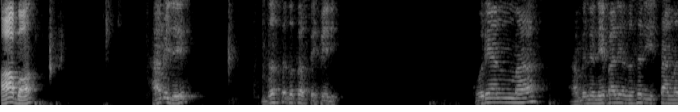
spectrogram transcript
अब हामीले जस्तोको तस्तै फेरि कोरियनमा हामीले नेपालीमा जसरी स्थानमा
